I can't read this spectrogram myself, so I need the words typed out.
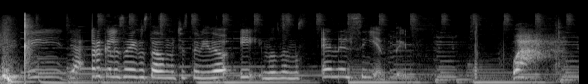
y ya, espero que les haya gustado mucho este video y nos vemos en el siguiente. ¡Wow!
